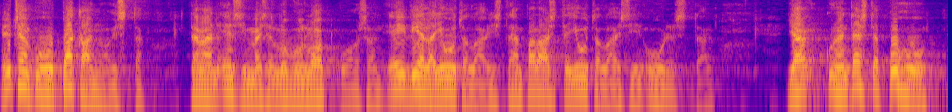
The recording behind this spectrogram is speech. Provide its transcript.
Ja nyt hän puhuu pakanoista tämän ensimmäisen luvun loppuosan. Ei vielä juutalaisista, hän palaa sitten juutalaisiin uudestaan. Ja kun hän tästä puhuu,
